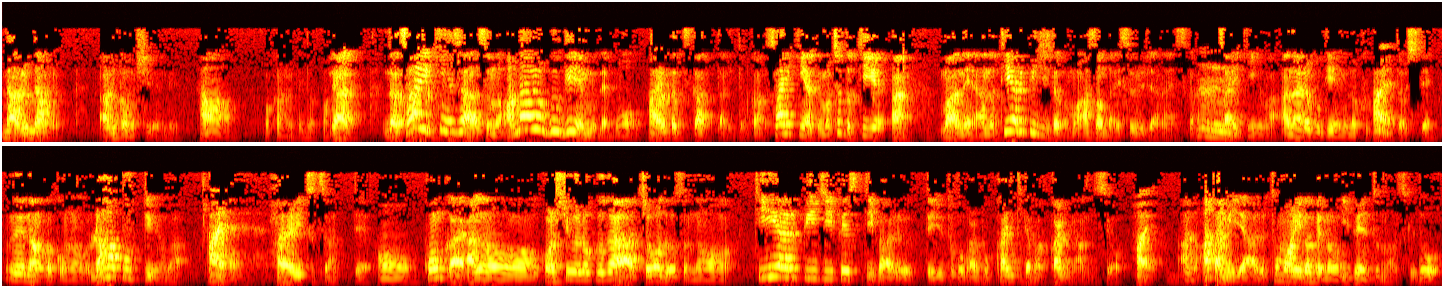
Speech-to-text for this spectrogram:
なあるかなも、あるかもしれんね。はわからんけど。だから、だから最近さ、そのアナログゲームでも体使ったりとか、最近やって、まあちょっと T、あ、まあね、あの TRPG とかも遊んだりするじゃないですか。うん最近は。アナログゲームのくくりとして。で、なんかこの、ラープっていうのがあ。はいはいはい。流行りつつあって、今回、あのーこの収録がちょうどその TRPG フェスティバルっていうところから僕帰ってきたばっかりなんですよ。はい。あの、熱海である泊まりがけのイベントなんですけど、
